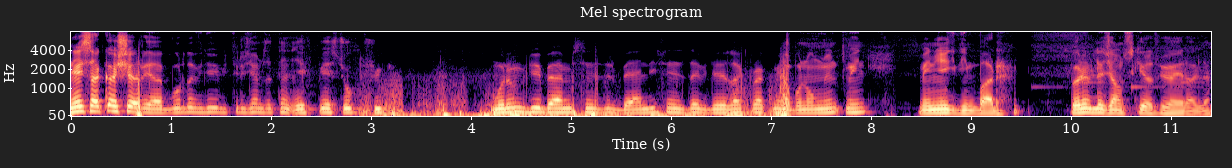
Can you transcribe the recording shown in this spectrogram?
Neyse arkadaşlar ya burada videoyu bitireceğim zaten FPS çok düşük. Umarım videoyu beğenmişsinizdir. Beğendiyseniz de videoya like bırakmayı, abone olmayı unutmayın. Menüye gideyim bari. Böyle bile jumpscare atıyor herhalde.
